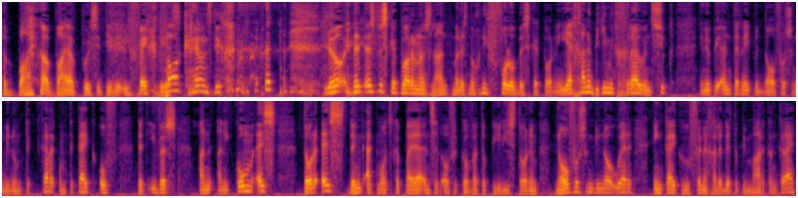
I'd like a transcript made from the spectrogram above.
'n baie baie positiewe effek wees. Waar kry ons die Ja, dit is beskikbaar in ons land, maar dit is nog nie volop beskikbaar nie. Jy gaan 'n bietjie moet grou en soek en op die internet met navorsing doen om te om te kyk of dit iewers aan aan die kom is. Daar is dink ek maatskappye in Suid-Afrika wat op hierdie stadium navorsing doen daaroor en kyk hoe vinnig hulle dit op die mark kan kry.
